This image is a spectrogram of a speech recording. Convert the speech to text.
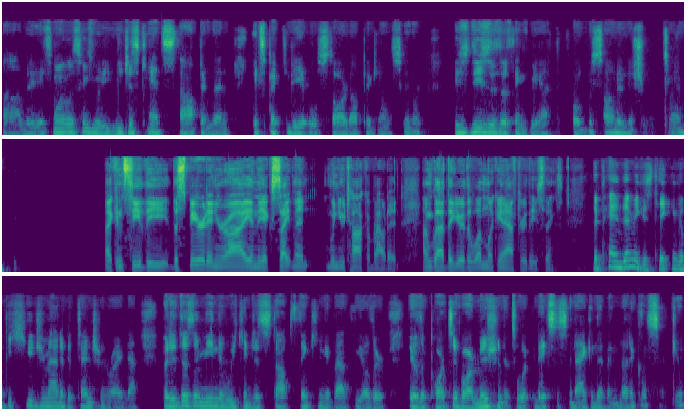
Um, it's one of those things where you just can't stop and then expect to be able to start up again. So these these are the things we have to focus on in the short term. I can see the the spirit in your eye and the excitement when you talk about it. I'm glad that you're the one looking after these things. The pandemic is taking up a huge amount of attention right now, but it doesn't mean that we can just stop thinking about the other the other parts of our mission. It's what makes us an academic medical center.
